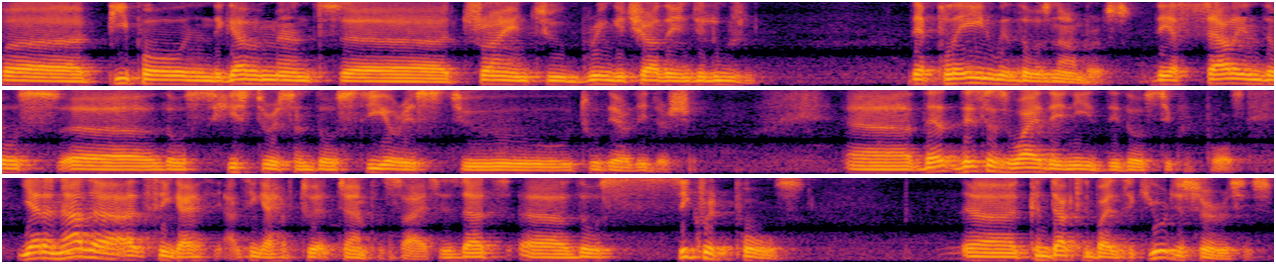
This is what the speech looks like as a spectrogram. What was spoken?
uh, people in the government uh, trying to bring each other in delusion. They're playing with those numbers. They are selling those uh, those histories and those theories to to their leadership. Uh, this is why they need the, those secret polls. Yet another thing I, th I think I have to, to emphasize is that uh, those secret polls uh, conducted by the security services,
